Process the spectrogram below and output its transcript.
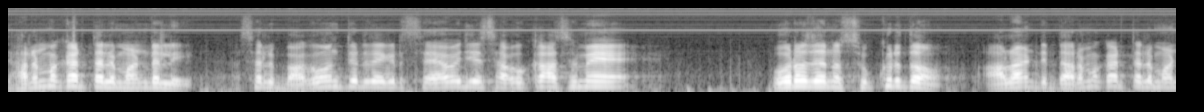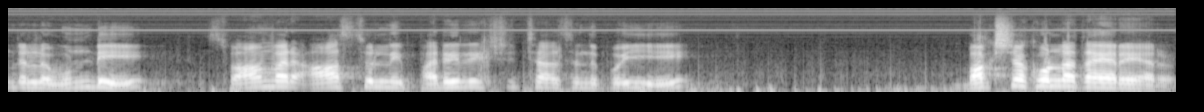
ధర్మకర్తల మండలి అసలు భగవంతుడి దగ్గర సేవ చేసే అవకాశమే పూర్వజన సుకృతం. అలాంటి ధర్మకర్తల మండలిలో ఉండి స్వామివారి ఆస్తుల్ని పరిరక్షించాల్సింది పోయి భక్షకుల్లా తయారయ్యారు.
